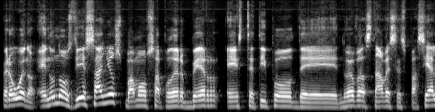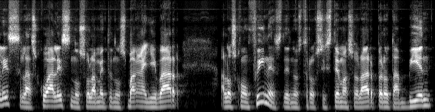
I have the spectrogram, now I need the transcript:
Pero bueno, en unos 10 años vamos a poder ver este tipo de nuevas naves espaciales, las cuales no solamente nos van a llevar a los confines de nuestro sistema solar, pero también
